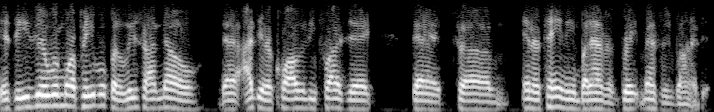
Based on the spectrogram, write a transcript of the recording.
is easier with more people. But at least I know that I did a quality project that's um, entertaining but has a great message behind it.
